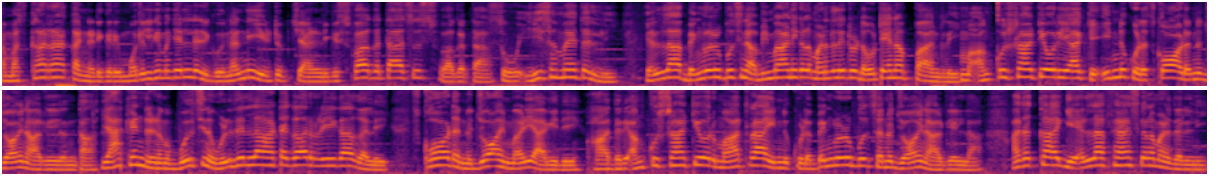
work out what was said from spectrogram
ನಮಸ್ಕಾರ ಕನ್ನಡಿಗರಿ ಮೊದಲು ನಿಮಗೆಲ್ಲರಿಗೂ ನನ್ನ ಯೂಟ್ಯೂಬ್ ಚಾನಲ್ಗೆ ಸ್ವಾಗತ, ಸುಸ್ವಾಗತ. ಸೊ ಈ ಸಮಯದಲ್ಲಿ ಎಲ್ಲ ಬೆಂಗಳೂರು ಬುಲ್ಸಿನ ಅಭಿಮಾನಿಗಳ ಮನದಲ್ಲಿರೋ ಡೌಟ್ ಏನಪ್ಪಾ ಅಂದ್ರೆ, ನಮ್ಮ ಅಂಕುಶ್ ರಾಠಿ ಅವರು ಯಾಕೆ ಇನ್ನು ಕೂಡ ಸ್ಕ್ವಾಡ್ ಅನ್ನು ಜಾಯಿನ್ ಆಗಲಿಲ್ಲ ಅಂತ? ಯಾಕೆಂದ್ರೆ ನಮ್ಮ ಬುಲ್ಸಿನ ಉಳಿದೆಲ್ಲ ಆಟಗಾರರು ಈಗಾಗಲೇ ಸ್ಕ್ವಾಡ್ ಅನ್ನು ಜಾಯಿನ್ ಮಾಡಿ ಆಗಿದೆ. ಆದರೆ ಅಂಕುಶ್ ರಾಠಿ ಅವರು ಮಾತ್ರ ಇನ್ನು ಕೂಡ ಬೆಂಗಳೂರು ಬುಲ್ಸ್ ಅನ್ನು ಜಾಯಿನ್ ಆಗಲಿಲ್ಲ. ಅದಕ್ಕಾಗಿ ಎಲ್ಲ ಫ್ಯಾನ್ಸ್ಗಳ ಮನದಲ್ಲಿ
